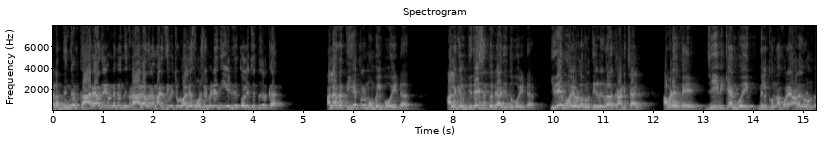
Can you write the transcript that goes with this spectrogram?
എടാ നിങ്ങൾക്ക് ആരാധനയുണ്ടെങ്കിൽ നിങ്ങളുടെ ആരാധന മനസ്സിൽ വെച്ചോളൂ. അല്ലെ സോഷ്യൽ മീഡിയ നീ എഴുതി തൊലച്ച് തീർക്ക. അല്ലാതെ തിയേറ്റർ മുമ്പിൽ പോയിട്ട് അല്ലെങ്കിൽ വിദേശത്തൊരു രാജ്യത്ത് പോയിട്ട് ഇതേപോലെയുള്ള വൃത്തികേടുകളൊക്കെ കാണിച്ചാൽ അവിടെയൊക്കെ ജീവിക്കാൻ പോയി നിൽക്കുന്ന കുറെ ആളുകളുണ്ട്.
